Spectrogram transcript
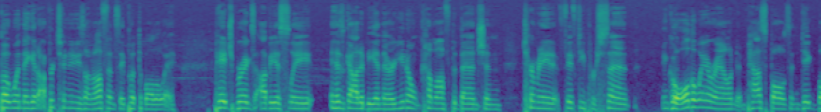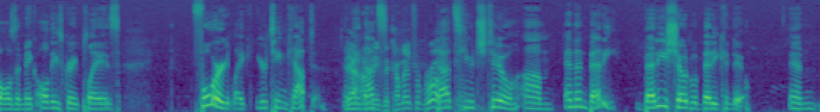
but when they get opportunities on offense, they put the ball away. Paige Briggs obviously has got to be in there. You don't come off the bench and terminate at 50% and go all the way around and pass balls and dig balls and make all these great plays for like your team captain. I yeah, mean, I mean to come in for Brooke. That's huge too. Um, and then Betty, Betty showed what Betty can do, and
